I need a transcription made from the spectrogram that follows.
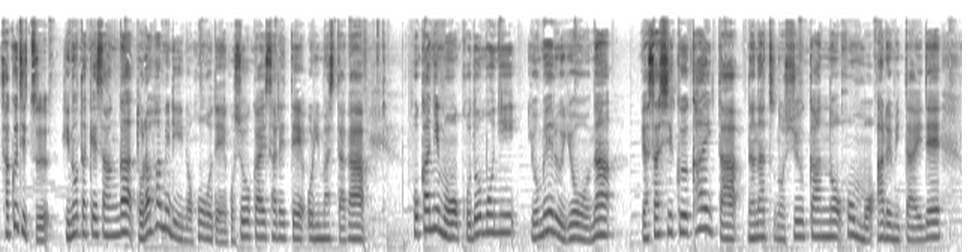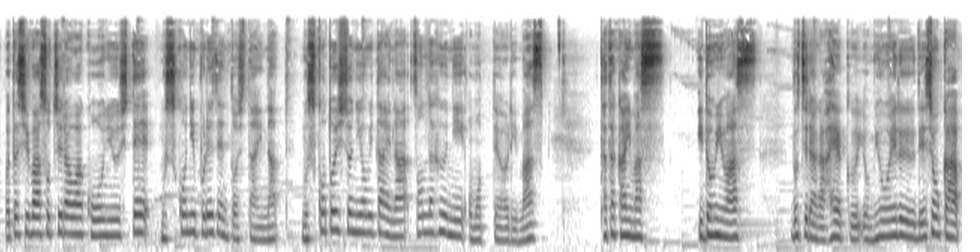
昨日日野武さんがトラファミリーの方でご紹介されておりましたが他にも子供に読めるような優しく書いた7つの習慣の本もあるみたいで私はそちらは購入して息子にプレゼントしたいな息子と一緒に読みたいなそんな風に思っております。戦います。挑みます。どちらが早く読み終えるでしょうか？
